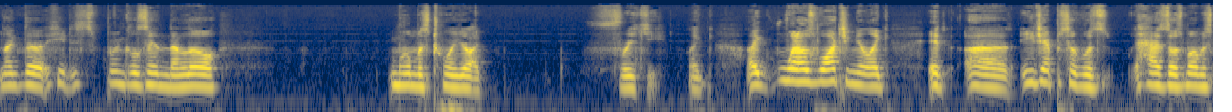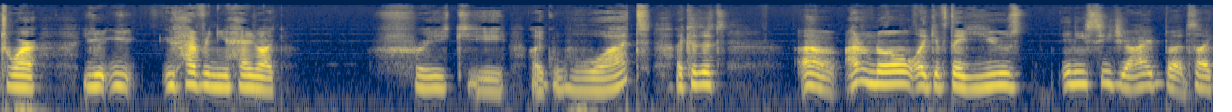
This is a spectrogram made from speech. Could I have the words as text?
like the he just sprinkles in the little moments to where you're like freaky. Like like when I was watching it, like it uh each episode was has those moments to where you you you have in your head you're like freaky. Like what? Like because it's uh I don't know like if they used any CGI but it's like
